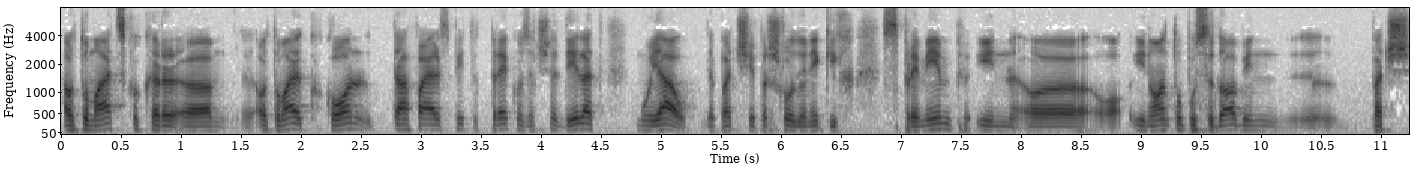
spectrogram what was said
avtomatsko, ker uh, avtomatsko, ko on ta file spet odpre, ko začne delati, mu jav, da pač je prišlo do nekih sprememb in, uh, in on to posodobi in uh, pač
